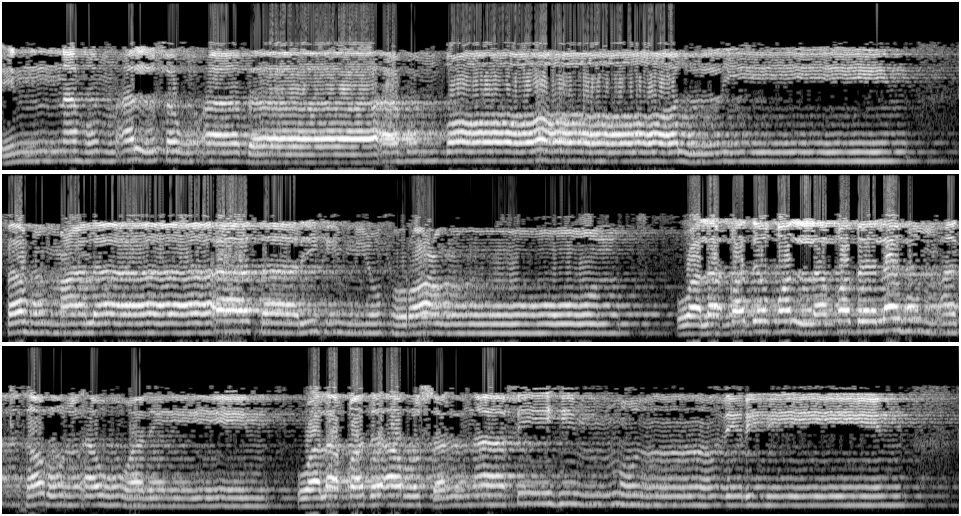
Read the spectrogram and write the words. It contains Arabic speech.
إنهم ألفوا آباءهم ضالين. فهم على آثارهم يهرعون ولقد ضل قبلهم أكثر الأولين. ولقد أرسلنا فيهم منذرين.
